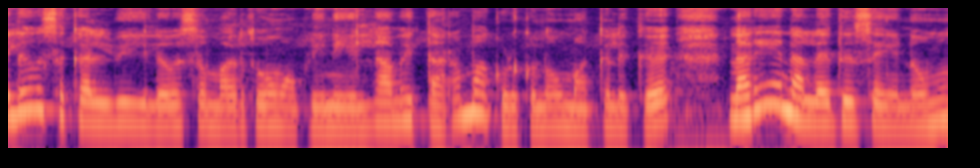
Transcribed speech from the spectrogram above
இலவச கல்வி, இலவச மருத்துவம் அப்படின்னு எல்லாமே தரமாக கொடுக்கணும் மக்களுக்கு. நிறைய நல்லது செய்யணும்.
